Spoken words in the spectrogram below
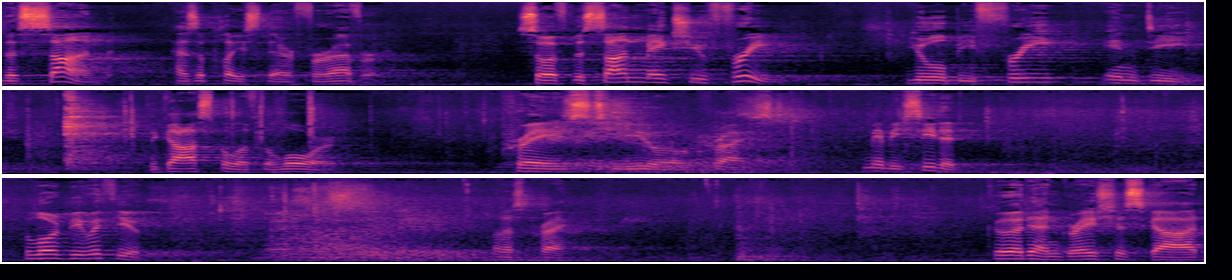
the son has a place there forever. So if the son makes you free, you will be free indeed. The gospel of the Lord. Praise to you, O Christ. You may be seated. The Lord be with you. Let us pray. Good and gracious God,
